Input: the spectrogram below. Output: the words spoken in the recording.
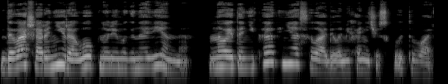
Два шарнира лопнули мгновенно, но это никак не ослабило механическую тварь.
